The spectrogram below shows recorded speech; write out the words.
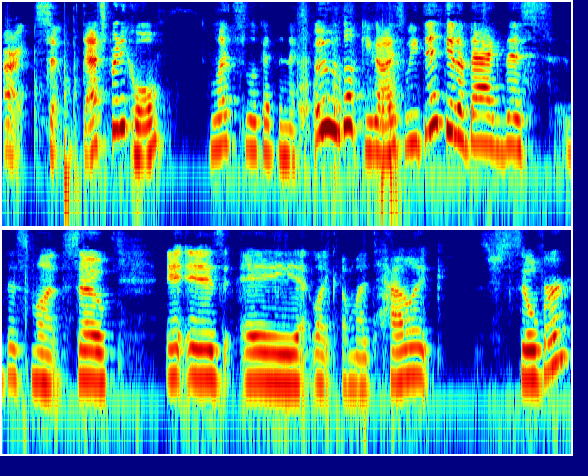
All right, so that's pretty cool. Let's look at the next. Oh, look, you guys, we did get a bag this this month. So it is a like a metallic silver.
